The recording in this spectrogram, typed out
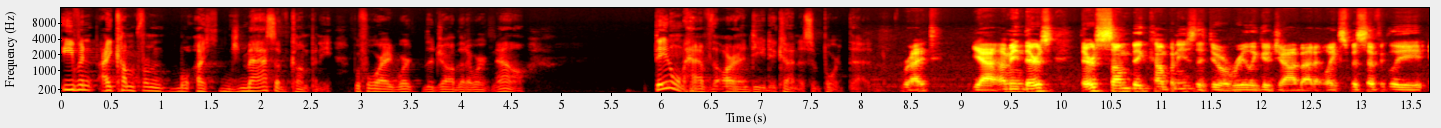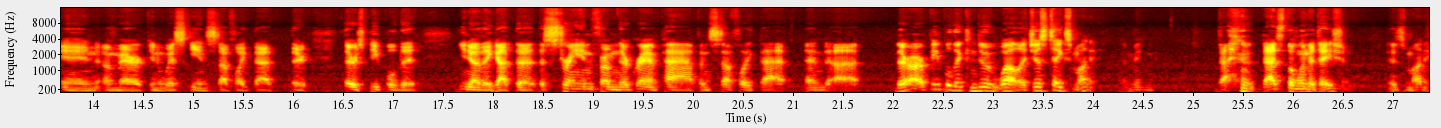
even I come from a massive company before I worked the job that I work now. They don't have the R and D to kind of support that. Right. Yeah. I mean, there's there's some big companies that do a really good job at it. Like specifically in American whiskey and stuff like that. There there's people that you know they got the the strain from their grandpap and stuff like that. And uh, there are people that can do it well. It just takes money. I mean, that, that's the limitation. Is money.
